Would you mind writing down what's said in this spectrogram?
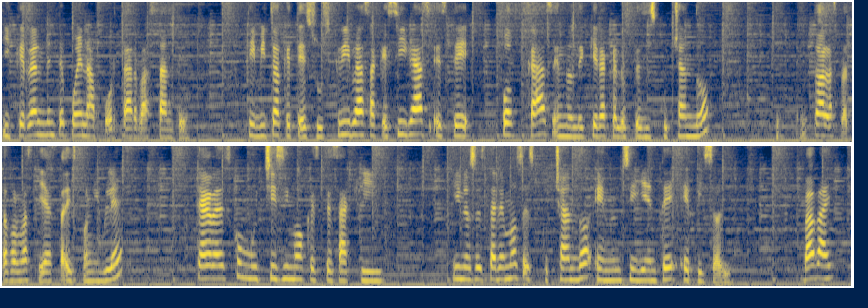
y que realmente pueden aportar bastante te invito a que te suscribas, a que sigas este podcast en donde quiera que lo estés escuchando, en todas las plataformas que ya está disponible. Te agradezco muchísimo que estés aquí y nos estaremos escuchando en un siguiente episodio. Bye bye.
